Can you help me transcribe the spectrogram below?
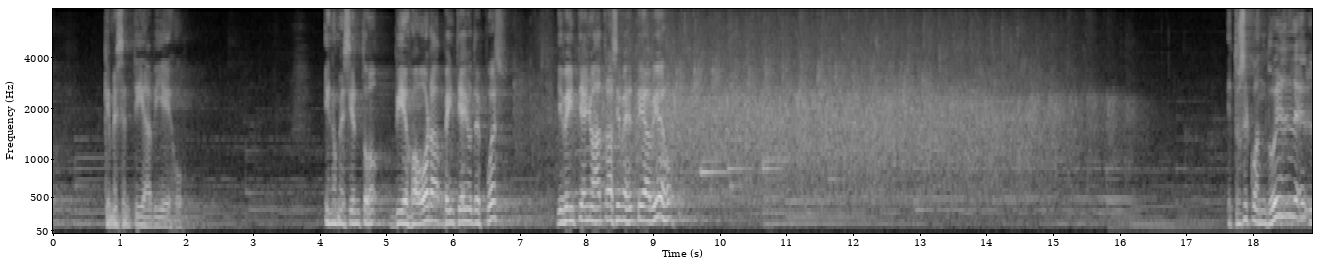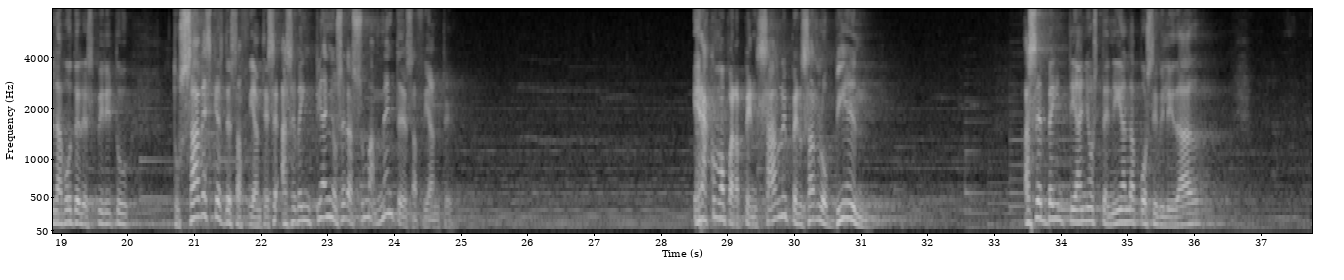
Que me sentía viejo. Y no me siento viejo ahora, 20 años después. Y 20 años atrás sí me sentía viejo. Entonces cuando es la voz del Espíritu, Tú sabes que es desafiante. Hace 20 años era sumamente desafiante. Era como para pensarlo y pensarlo bien. Hace 20 años tenía la posibilidad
